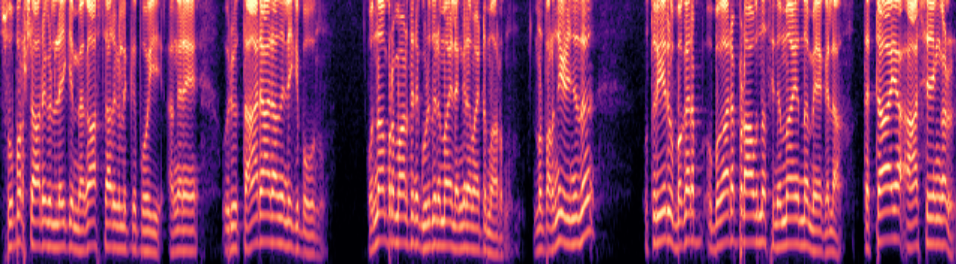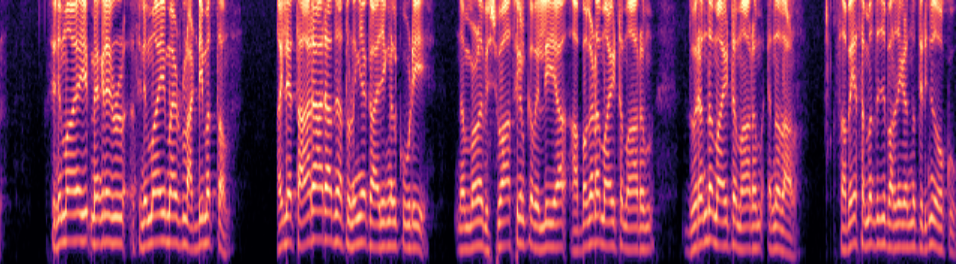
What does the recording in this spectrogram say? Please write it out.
സൂപ്പർ സ്റ്റാറുകളിലേക്ക് മെഗാ സ്റ്റാറുകളിലേക്ക് പോയി അങ്ങനെ ഒരു താരാരാധനയിലേക്ക് പോകുന്നു. ഒന്നാം പ്രമാണത്തിന്റെ ഗുരുതരമായ ലംഘനമായിട്ട് മാറുന്നു. നമ്മൾ പറഞ്ഞു കഴിഞ്ഞത് ഒത്തിരിയേറെ ഉപകാര ഉപകാരപ്പെടാവുന്ന സിനിമ എന്ന മേഖല തെറ്റായ ആശയങ്ങൾ സിനിമായി മേഖലയിലുള്ള സിനിമയുമായിട്ടുള്ള അടിമത്തം അതിലെ താരാരാധന തുടങ്ങിയ കാര്യങ്ങൾ കൂടി നമ്മളെ വിശ്വാസികൾക്ക് വലിയ അപകടമായിട്ട് മാറും ദുരന്തമായിട്ട് മാറും എന്നതാണ്. സഭയെ സംബന്ധിച്ച് പറഞ്ഞു കഴിഞ്ഞാൽ തിരിഞ്ഞു നോക്കൂ.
